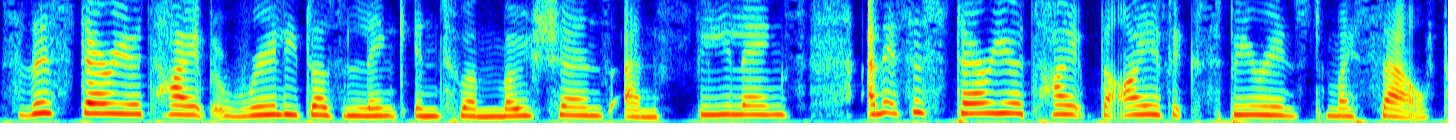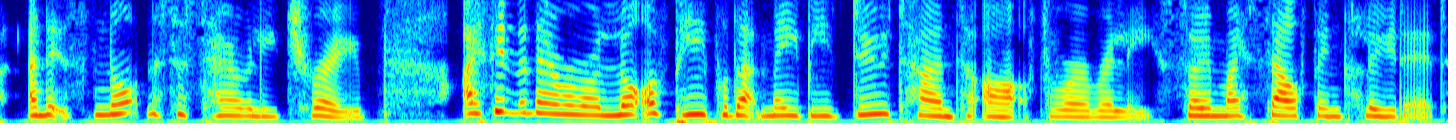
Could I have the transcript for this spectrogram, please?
So, this stereotype really does link into emotions and feelings, and it's a stereotype that I have experienced myself, and it's not necessarily true. I think that there are a lot of people that maybe do turn to art for a release, so myself included.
